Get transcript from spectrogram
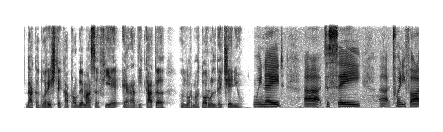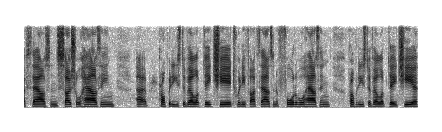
dacă dorește ca problema să fie eradicată în următorul deceniu. We need uh, to see uh, 25,000 social housing uh, properties developed each year, 25,000 affordable housing properties developed each year.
